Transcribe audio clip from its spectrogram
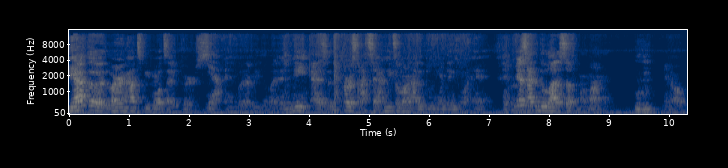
You have to learn how to be multiverse. Yeah. And whatever you do. And me as a person, I said I need to learn how to do more things with my hand. Yes, I can do a lot of stuff in my mind. Mhm. You know,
